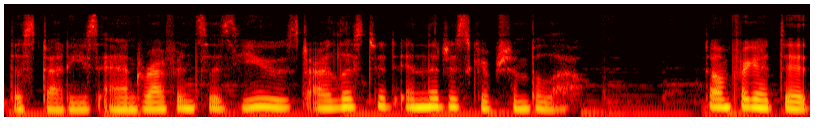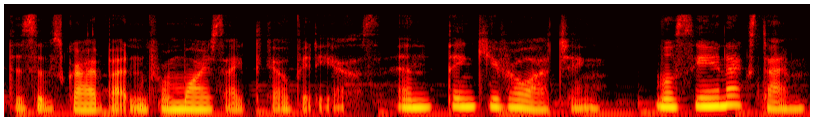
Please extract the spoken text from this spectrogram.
The studies and references used are listed in the description below. Don't forget to hit the subscribe button for more Psych2Go videos. And thank you for watching. We'll see you next time.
